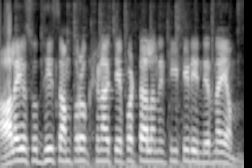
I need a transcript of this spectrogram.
ఆలయ శుద్ధి సంప్రోక్షణ చేపట్టాలని టీటీడీ నిర్ణయం.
